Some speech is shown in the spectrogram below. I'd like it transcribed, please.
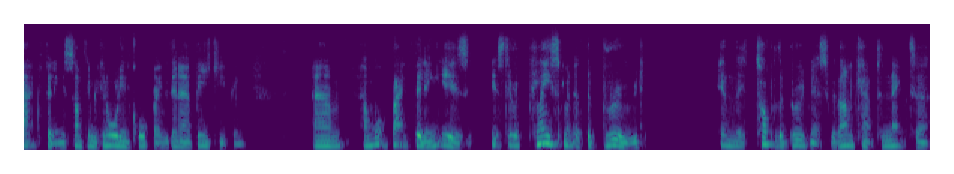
backfilling is something we can all incorporate within our beekeeping. Um, and what backfilling is, it's the replacement of the brood in the top of the brood nest with uncapped nectar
